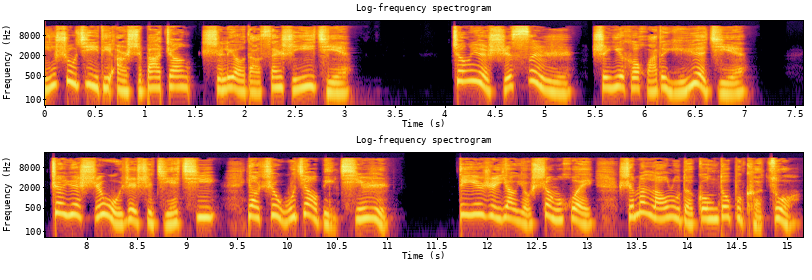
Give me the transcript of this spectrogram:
民数记第二十八章十六到三十一节：正月十四日是耶和华的逾越节，这月十五日是节期，要吃无酵饼七日。第一日要有盛会，什么劳碌的工都不可做，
